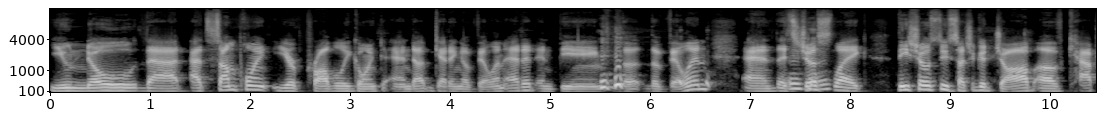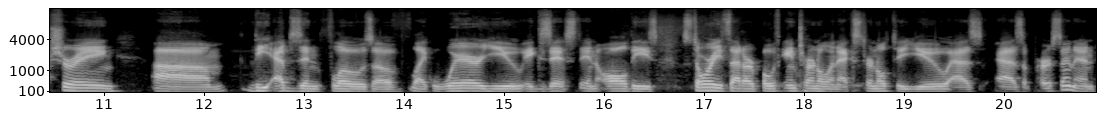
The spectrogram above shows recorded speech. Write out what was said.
you know that at some point you're probably going to end up getting a villain edit and being the the villain and it's mm-hmm. just like these shows do such a good job of capturing um, the ebbs and flows of like where you exist in all these stories that are both internal and external to you as as a person. And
